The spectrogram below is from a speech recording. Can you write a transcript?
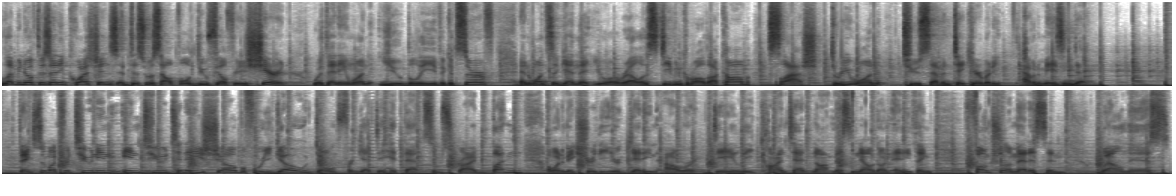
Let me know if there's any questions. If this was helpful, do feel free to share it with anyone you believe it could serve. And once again, that URL is stephencabral.com slash 3127. Take care, everybody. Have an amazing day. Thanks so much for tuning into today's show. Before you go, don't forget to hit that subscribe button. I want to make sure that you're getting our daily content, not missing out on anything functional medicine, wellness,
